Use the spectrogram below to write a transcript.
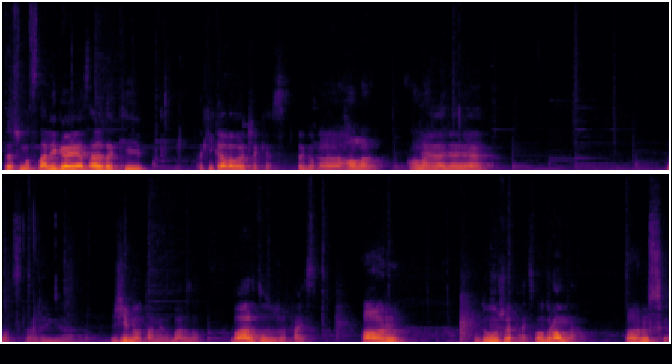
Też mocna liga jest, ale taki, taki kawałeczek jest tego. e, Hola, Holandia, nie, nie, nie. Mocna liga. Zimno tam jest bardzo. Bardzo duże państwo. O, Ru, Duże państwo, ogromne. o Rosja,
